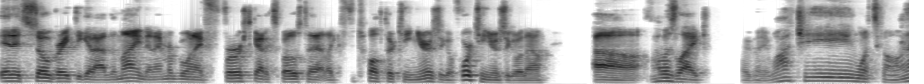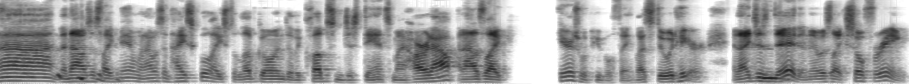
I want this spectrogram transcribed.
and it's so great to get out of the mind. And I remember when I first got exposed to that, like 12, 13 years ago, 14 years ago now, uh, I was like, everybody watching, what's going on? And I was just like, man, when I was in high school, I used to love going to the clubs and just dance my heart out. And I was like, here's what people think. Let's do it here. And I just Mm. did. And it was like so freeing.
